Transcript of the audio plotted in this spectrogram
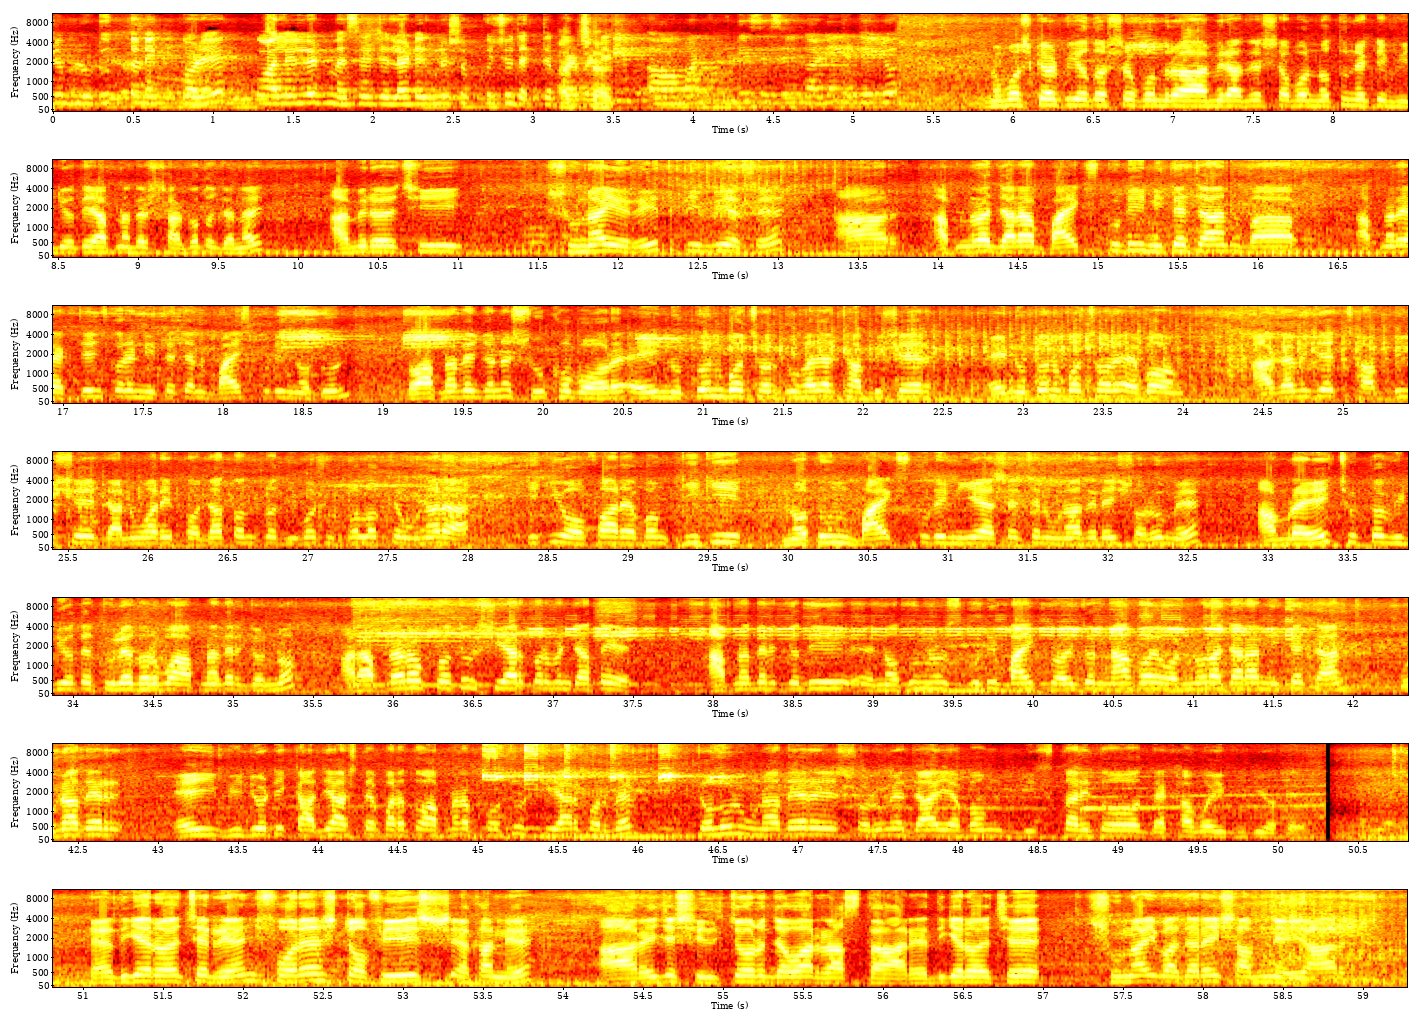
আপনি Bluetooth connect করে call alert message alert এগুলো সব কিছু দেখতে পারবেন। আচ্ছা। গাড়ি এটা হলো নমস্কার প্রিয় দর্শক বন্ধুরা আমি রাজেশ সাবর নতুন একটি ভিডিওতে আপনাদের স্বাগত জানাই। আমি রয়েছি সুনাই রিত টিভিএসে আর আপনারা যারা বাইক স্কুটি নিতে চান বা আপনারা এক্সচেঞ্জ করে নিতে চান বাইক স্কুটি নতুন তো আপনাদের জন্য সুখবর এই নতুন বছর দু হাজার ছাব্বিশের এই নতুন বছর এবং আগামী যে ছাব্বিশে জানুয়ারি প্রজাতন্ত্র দিবস উপলক্ষে ওনারা কী কী অফার এবং কি কি নতুন বাইক স্কুটি নিয়ে এসেছেন ওনাদের এই শোরুমে আমরা এই ছোট্ট ভিডিওতে তুলে ধরবো আপনাদের জন্য। আর আপনারাও প্রচুর শেয়ার করবেন যাতে আপনাদের যদি নতুন স্কুটি বাইক প্রয়োজন না হয়, অন্যরা যারা নিতে চান ওনাদের এই ভিডিওটি কাজে আসতে পারে। তো আপনারা প্রচুর শেয়ার করবেন। চলুন ওনাদের শোরুমে যাই এবং বিস্তারিত দেখাবো এই ভিডিওতে। এদিকে রয়েছে রেঞ্জ ফরেস্ট অফিস এখানে। আর এই যে শিলচর যাওয়ার রাস্তা, আর এদিকে রয়েছে সুনাই বাজারের সামনেই আর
